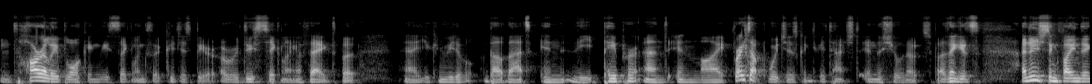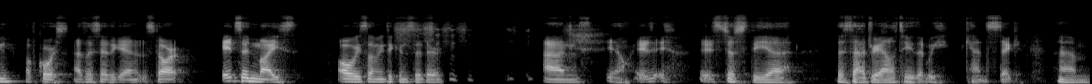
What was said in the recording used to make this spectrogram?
entirely blocking these signaling, so it could just be a, a reduced signaling effect. But uh, you can read about that in the paper and in my write-up, which is going to be attached in the show notes. But I think it's an interesting finding. Of course, as I said again at the start, it's in mice, always something to consider. and you know, it, it's just the uh, the sad reality that we can't stick um,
